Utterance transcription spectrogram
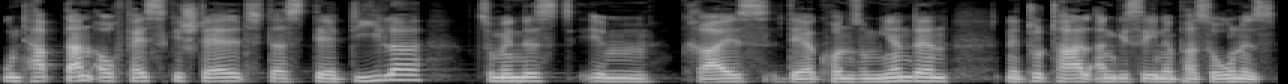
und habe dann auch festgestellt, dass der Dealer zumindest im Kreis der Konsumierenden eine total angesehene Person ist.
